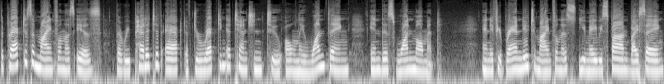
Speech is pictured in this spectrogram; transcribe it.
The practice of mindfulness is the repetitive act of directing attention to only one thing in this one moment. And if you're brand new to mindfulness, you may respond by saying,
